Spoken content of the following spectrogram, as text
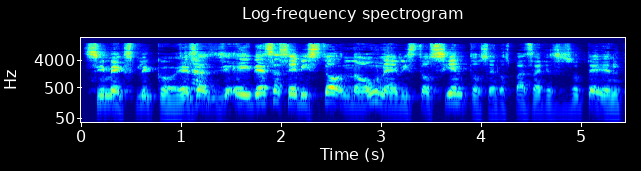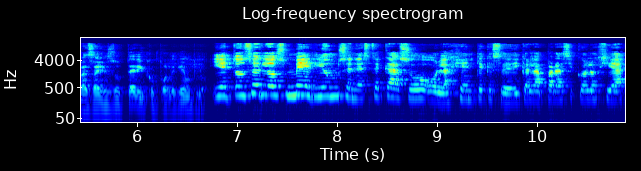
Sí me explico. Esas, Y de esas he visto, no una, he visto cientos en los pasajes esotéricos, en el pasaje esotérico, por ejemplo. Y entonces los mediums, en este caso, o la gente que se dedica a la parapsicología,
